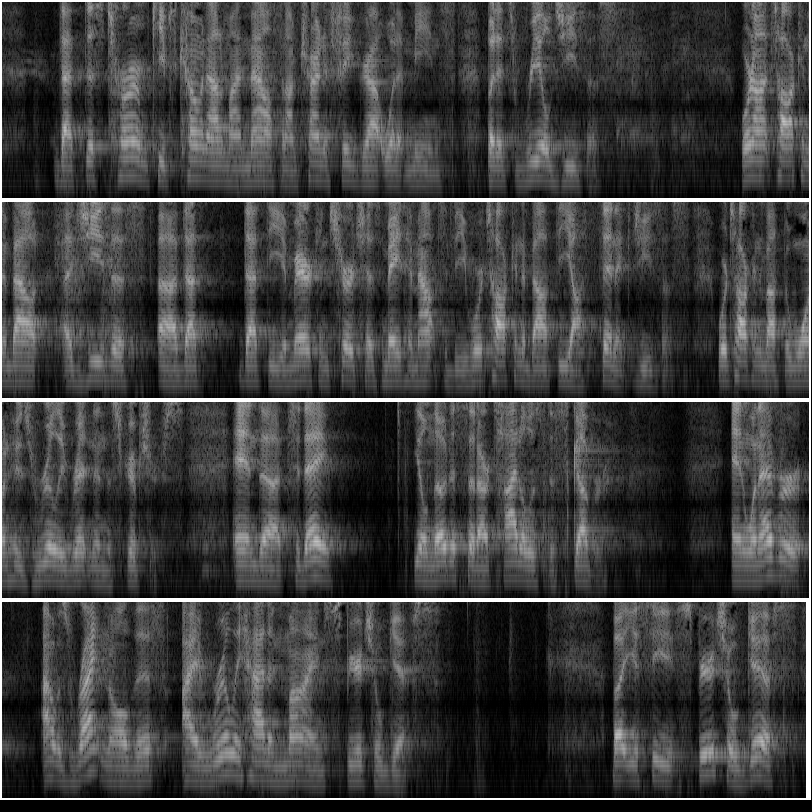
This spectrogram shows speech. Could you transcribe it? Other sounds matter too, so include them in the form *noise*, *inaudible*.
that this term keeps coming out of my mouth and I'm trying to figure out what it means. But it's real Jesus. We're not talking about a Jesus uh, that, that the American church has made him out to be. We're talking about the authentic Jesus. We're talking about the one who's really written in the scriptures. And uh, today, you'll notice that our title is Discover. And whenever I was writing all this, I really had in mind spiritual gifts. But you see, spiritual gifts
